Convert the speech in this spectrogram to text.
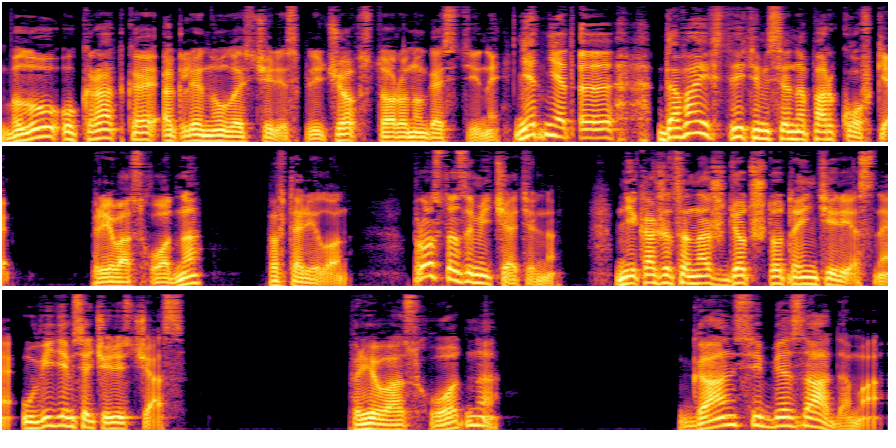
Блу украдкой оглянулась через плечо в сторону гостиной. «Нет-нет, э, давай встретимся на парковке». «Превосходно», — повторил он. «Просто замечательно. Мне кажется, нас ждет что-то интересное. Увидимся через час». «Превосходно?» Ганси без Адама.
